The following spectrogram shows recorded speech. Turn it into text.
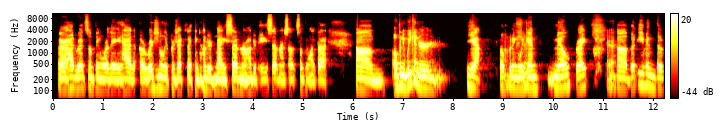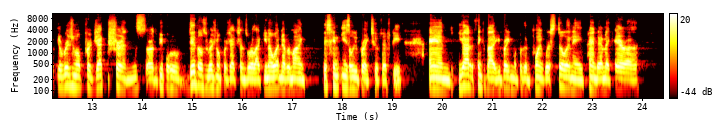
or I had read something where they had originally projected, I think, 197 or 187 or so, something like that. Um, opening weekend or yeah, opening shit. weekend mill, right? Yeah. Uh, but even the original projections or the people who did those original projections were like, you know what, never mind. This can easily break 250. And you got to think about it. You're bringing up a good point. We're still in a pandemic era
